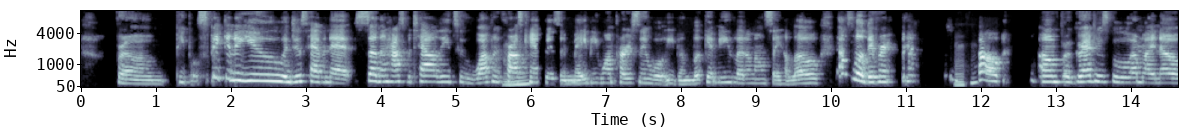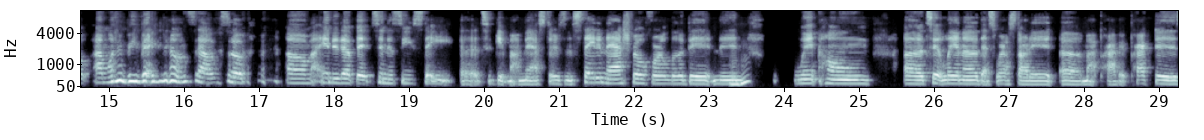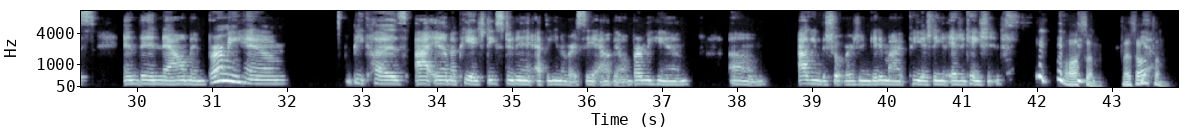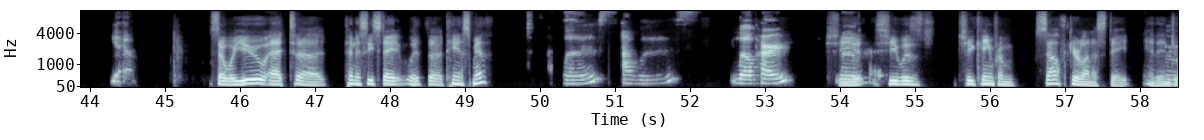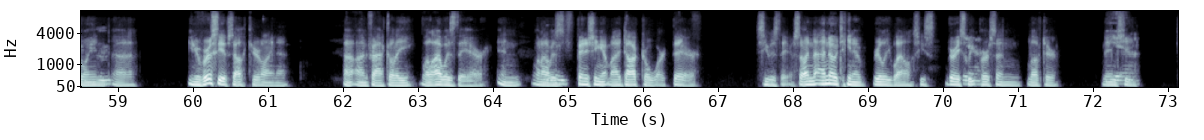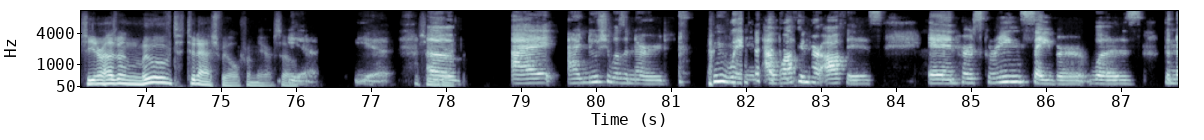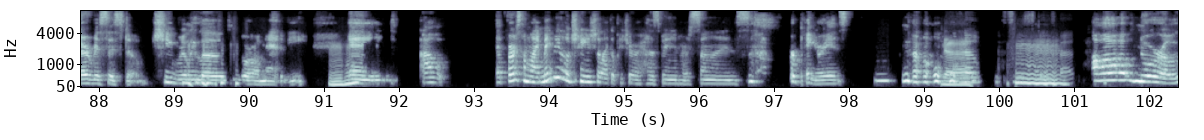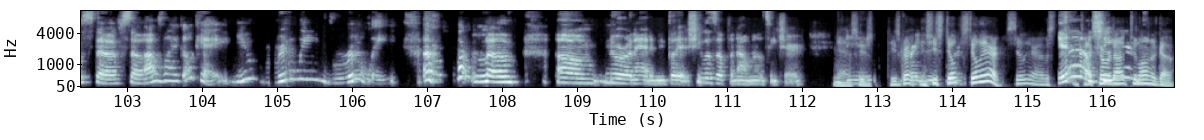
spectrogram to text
from people speaking to you and just having that southern hospitality to walking across mm-hmm. campus and maybe one person will even look at me, let alone say hello. That's a little different. Mm-hmm. so um, for graduate school, I'm like, no, I want to be back down south. So um, I ended up at Tennessee State uh, to get my master's and stayed in Nashville for a little bit and then mm-hmm. went home uh, to Atlanta. That's where I started uh, my private practice. And then now I'm in Birmingham because I am a PhD student at the University of Alabama, Birmingham. Um, I'll give you the short version getting my PhD in education. awesome. That's awesome. Yeah. yeah. So were you at uh, Tennessee State with uh, Tina Smith? I was. I was. Love her. She Love her. she was she came from South Carolina State and then mm-hmm. joined uh, University of South Carolina uh, on faculty while I was there. And when mm-hmm. I was mm-hmm. finishing up my doctoral work there, she was there. So I, I know Tina really well. She's a very sweet yeah. person. Loved her. Then yeah. she, she and her husband moved to Nashville from there. So yeah, yeah. Um, I I knew she was a nerd when I walked in her office and her screensaver was the nervous system. She really loves neural anatomy. Mm-hmm. And I at first I'm like, maybe it'll change to like a picture of her husband, her sons, her parents. No. Yeah. No. All neuro stuff. So I was like, okay, you really, really love um neuroanatomy, but she was a phenomenal teacher. Yeah, she's he's great. great and she's still still there, still there. I was yeah, talked to her not too long ago.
